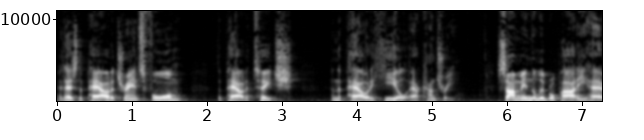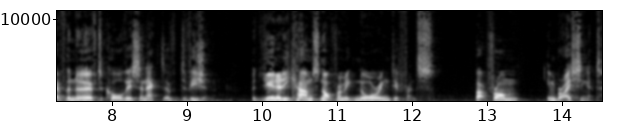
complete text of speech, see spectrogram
It has the power to transform, the power to teach, and the power to heal our country. Some in the Liberal Party have the nerve to call this an act of division. But unity comes not from ignoring difference, but from embracing it.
